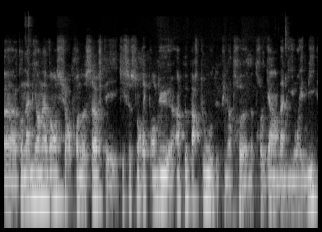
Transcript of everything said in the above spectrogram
euh, qu'on a mis en avant sur Pronosoft et qui se sont répandus un peu partout depuis notre, notre gain d'un million et demi.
